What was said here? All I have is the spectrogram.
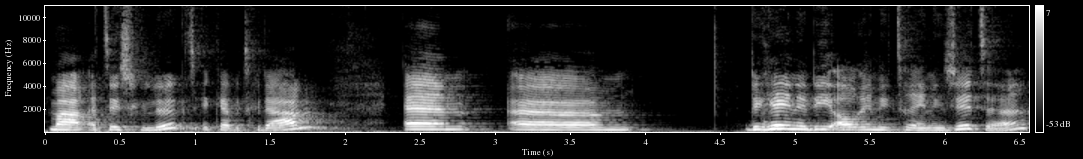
Maar het is gelukt. Ik heb het gedaan. En uh, degenen die al in die training zitten,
